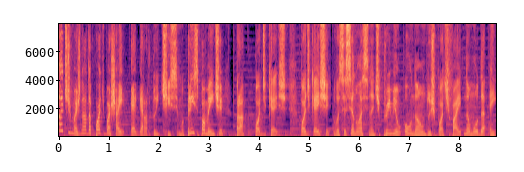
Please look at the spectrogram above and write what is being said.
Antes de mais nada, pode baixar aí, é gratuitíssimo, principalmente para podcast. Podcast, você sendo um assinante premium ou não do Spotify, não muda em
